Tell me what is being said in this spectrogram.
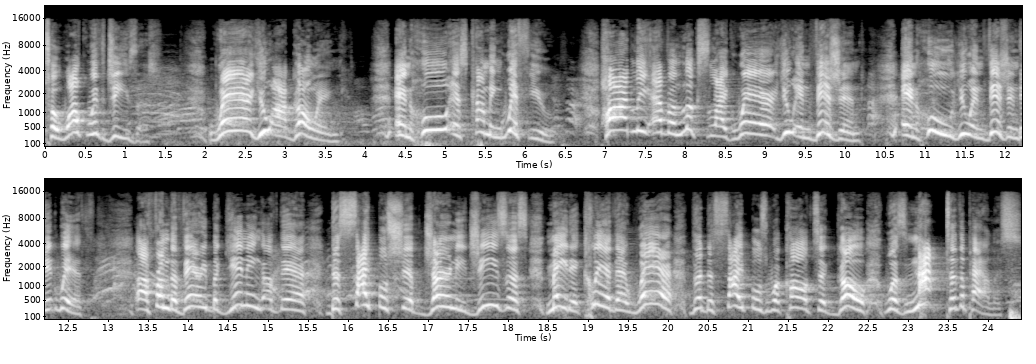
to walk with Jesus, where you are going and who is coming with you hardly ever looks like where you envisioned and who you envisioned it with. Uh, from the very beginning of their discipleship journey, Jesus made it clear that where the disciples were called to go was not to the palace.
